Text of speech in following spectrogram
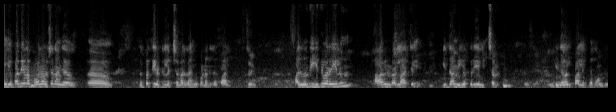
நீங்க பாத்தீங்கன்னா போன வருஷம் நாங்க முப்பத்தி எட்டு லட்சம் வரை நாங்க கொண்டு வந்துட்டோம் பால் அது வந்து இதுவரையிலும் ஆவின் வரலாற்றில் இதுதான் மிகப்பெரிய உச்சம். இந்த அளவுக்கு பால் இப்போதும் வந்து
